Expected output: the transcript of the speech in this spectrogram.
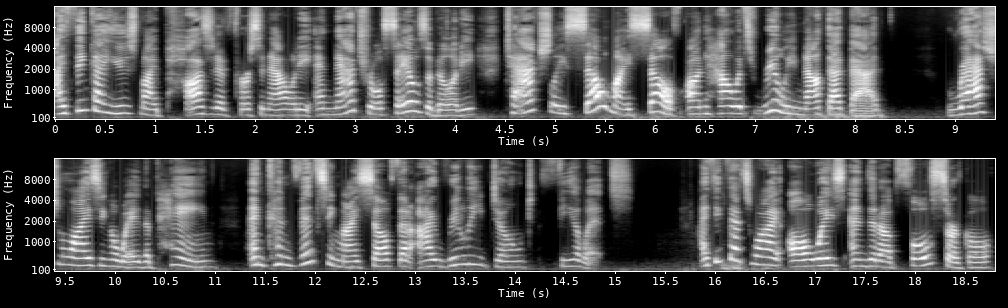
I think I used my positive personality and natural sales ability to actually sell myself on how it's really not that bad, rationalizing away the pain and convincing myself that I really don't feel it. I think that's why I always ended up full circle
